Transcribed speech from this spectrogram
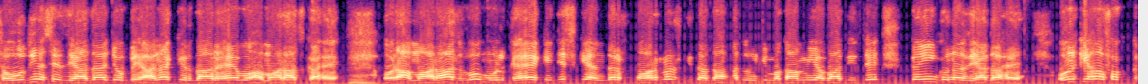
سعودیہ سے زیادہ جو بیانہ کردار ہے وہ امارات کا ہے۔ اور امارات وہ ملک ہے کہ جس کے اندر فارنرز کی تعداد ان کی مقامی آبادی سے کئی گنا زیادہ ہے۔ ان کے ہاں فقط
